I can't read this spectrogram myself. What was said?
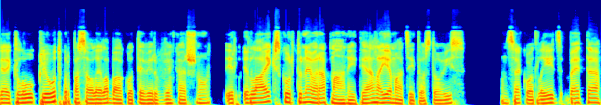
lai kļūtu par pasaulē labāko, tev ir vienkārši nu, ir, ir laiks, kur tu nevari apmānīt, jā, lai iemācītos to visu un sekot līdzi. Bet uh,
